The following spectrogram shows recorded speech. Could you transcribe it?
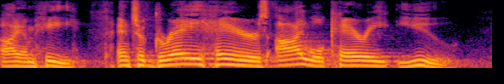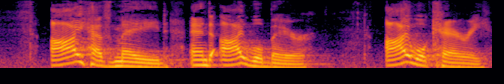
I am He. And to gray hairs, I will carry you. I have made, and I will bear. I will carry,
